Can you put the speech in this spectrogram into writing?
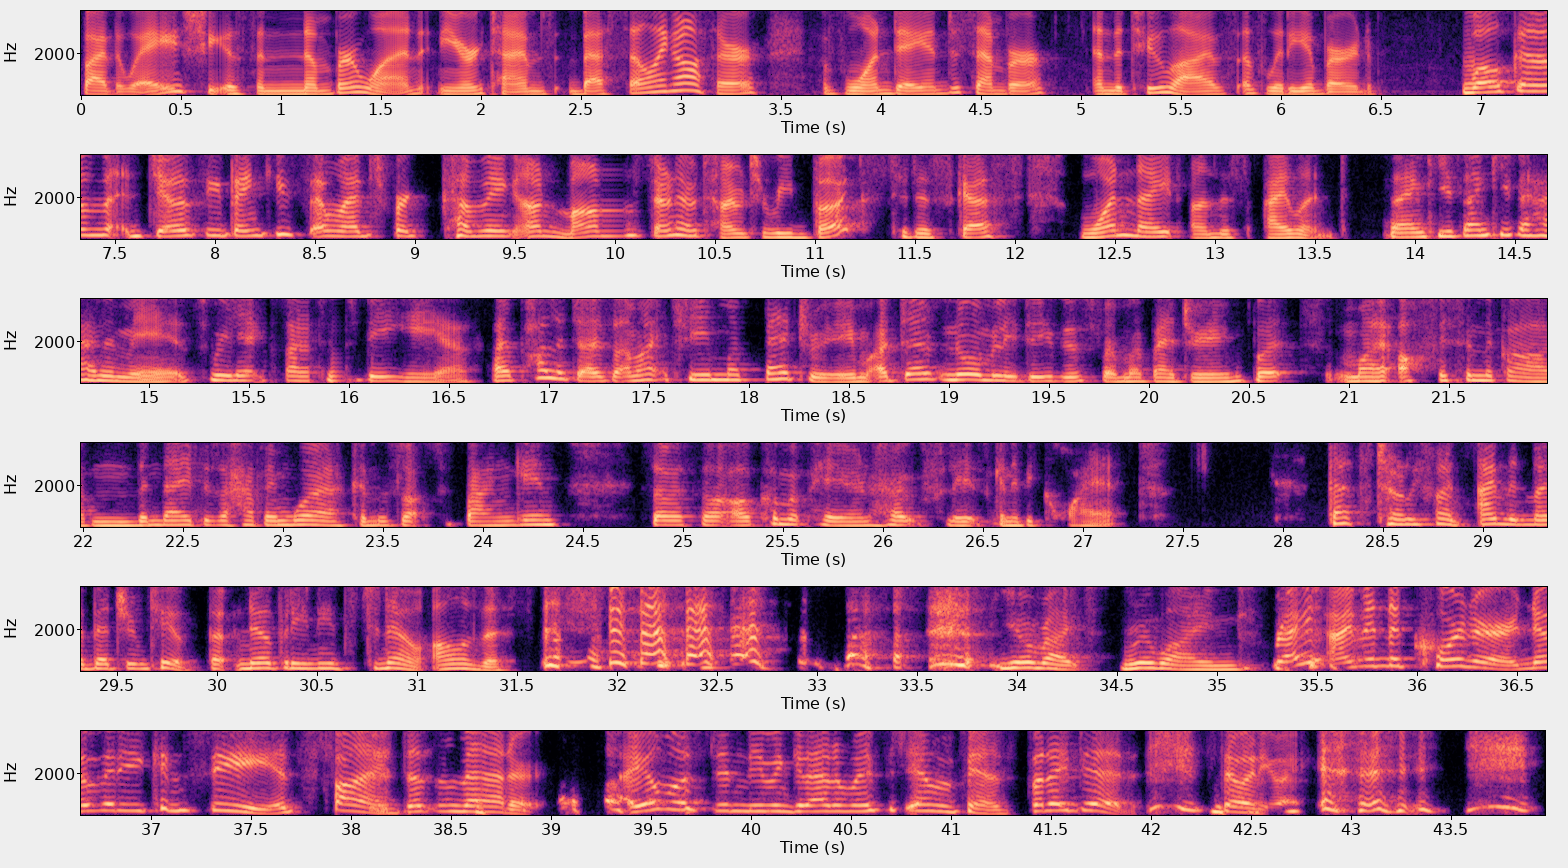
By the way, she is the number one New York Times bestselling author of One Day in December and The Two Lives of Lydia Bird. Welcome, Josie. Thank you so much for coming on Moms Don't Have Time to Read Books to discuss One Night on This Island. Thank you. Thank you for having me. It's really exciting to be here. I apologize. I'm actually in my bedroom. I don't normally do this from my bedroom, but my office in the garden, the neighbors are having work and there's lots of banging. So I thought I'll come up here and hopefully it's going to be quiet. That's totally fine. I'm in my bedroom too, but nobody needs to know all of this. You're right. Rewind. Right? I'm in the corner. Nobody can see. It's fine. Doesn't matter. I almost didn't even get out of my pajama pants, but I did. So, anyway,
